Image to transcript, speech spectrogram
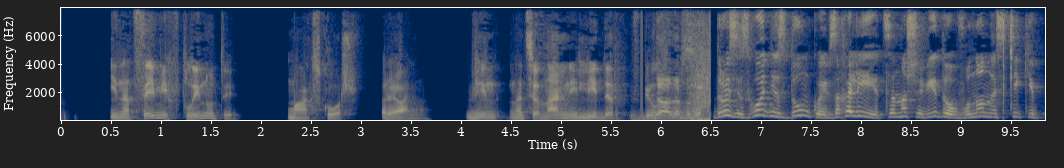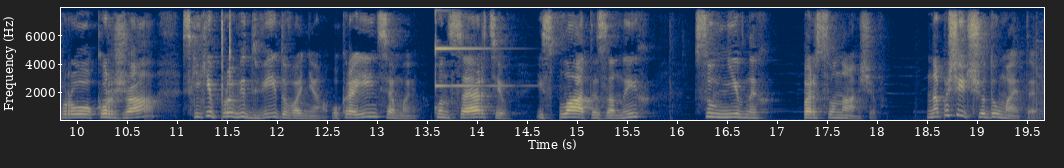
і на це міг вплинути Макс Корж. Реально. Він національний лідер в Білорусі. Друзі, згодні з думкою, і взагалі, це наше відео воно не стільки про коржа, скільки про відвідування українцями концертів і сплати за них сумнівних персонажів. Напишіть, що думаєте.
